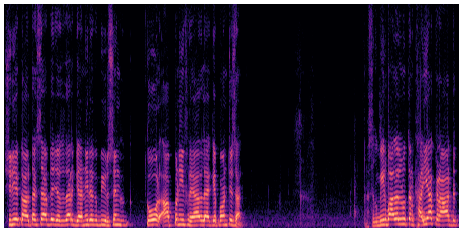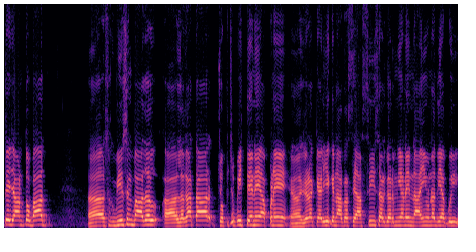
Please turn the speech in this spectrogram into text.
ਸ੍ਰੀ ਅਕਾਲ ਤਖਤ ਸਾਹਿਬ ਦੇ ਜਥੇਦਾਰ ਗਿਆਨੀ ਰਘਬੀਰ ਸਿੰਘ ਕੋਲ ਆਪਣੀ ਫਰਿਆਦ ਲੈ ਕੇ ਪਹੁੰਚੇ ਸਨ। ਸੁਖਬੀਰ ਬਾਦਲ ਨੂੰ ਤਨਖਾਹੀਆ ਕਰਾਰ ਦਿੱਤੇ ਜਾਣ ਤੋਂ ਬਾਅਦ ਸੁਖਬੀਰ ਸਿੰਘ ਬਾਦਲ ਲਗਾਤਾਰ ਚੁੱਪ ਚੁਪੀਤੇ ਨੇ ਆਪਣੇ ਜਿਹੜਾ ਕਹਿ ਲਈਏ ਕਿ ਨਾ ਤਾਂ ਸਿਆਸੀ ਸਰਗਰਮੀਆਂ ਨੇ, ਨਾ ਹੀ ਉਹਨਾਂ ਦੀਆਂ ਕੋਈ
